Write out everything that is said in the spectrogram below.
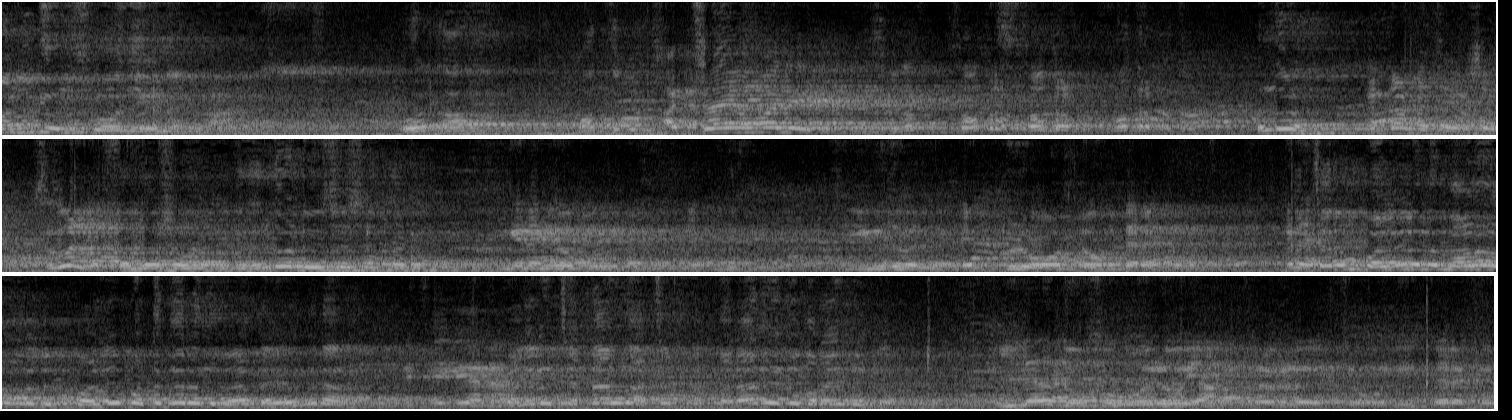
വണ്ടി ഒന്ന് സ്ലോ ചെയ്യണം. എന്തുകൊണ്ട് വിശേഷങ്ങളൊക്കെ? ഇങ്ങനെ ജീവിതമല്ല? എപ്പോഴും ഓട്ടവും തിരക്കും. അച്ഛനും പള്ളിയിലൊന്നും കാണാറില്ലല്ലോ. പള്ളി പട്ടക്കാരൊന്നും വേണ്ട. ചെയ്യാനാണ് പള്ളിയിൽ ചെന്നാലും അച്ഛൻ പരാതിയൊക്കെ പറയുന്നുണ്ട്. എല്ലാ ദിവസവും ഓരോ യാത്രകൾ ജോലി തിരക്ക്.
